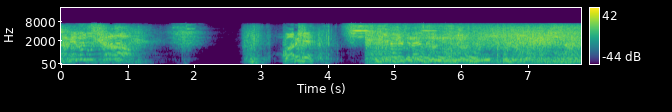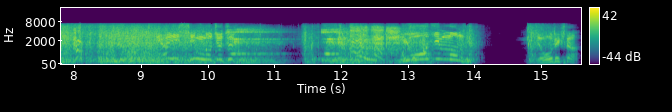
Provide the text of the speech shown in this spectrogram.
影の力だ。だ悪いね。血だらけだよ雷神の術用心門上出来だ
